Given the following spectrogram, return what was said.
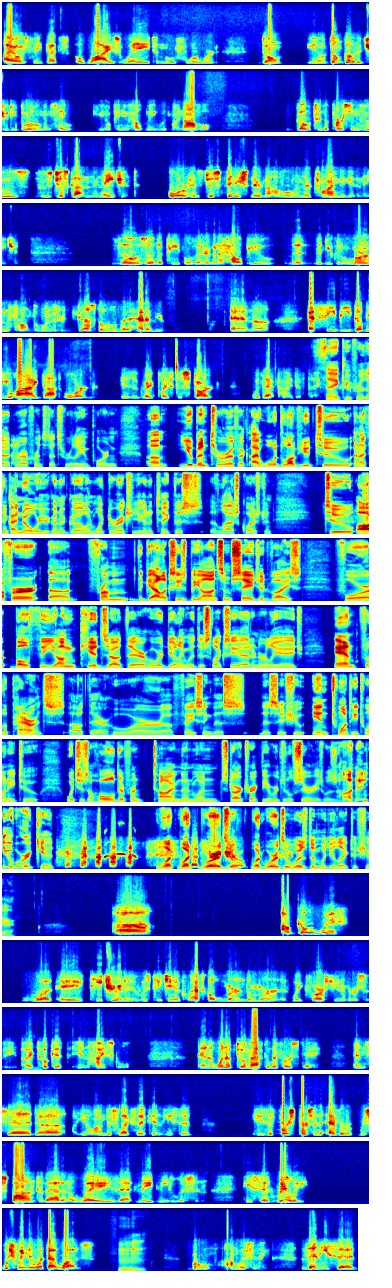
I always think that's a wise way to move forward. Don't you know? Don't go to Judy Blume and say, you know, can you help me with my novel? Go to the person who's who's just gotten an agent or has just finished their novel and they're trying to get an agent. Those are the people that are going to help you that, that you can learn from, the ones that are just a little bit ahead of you. And uh, scbwi.org is a great place to start with that kind of thing. Thank you for that uh, reference. That's really important. Um, you've been terrific. I would love you to, and I think I know where you're going to go and what direction you're going to take this uh, last question, to offer uh, from the galaxies beyond some sage advice for both the young kids out there who are dealing with dyslexia at an early age and for the parents out there who are uh, facing this this issue in 2022, which is a whole different time than when Star Trek: The Original Series was on and you were a kid. what what That's words of what words of wisdom would you like to share? Uh, I'll go with what a teacher in a, who was teaching a class called Learn to Learn at Wake Forest University. Mm-hmm. I took it in high school, and I went up to him after the first day and said, uh, you know, I'm dyslexic. And he said, he's the first person to ever respond to that in a way that made me listen. He said, really? Wish we knew what that was. Hmm. Boom, I'm listening. Then he said,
